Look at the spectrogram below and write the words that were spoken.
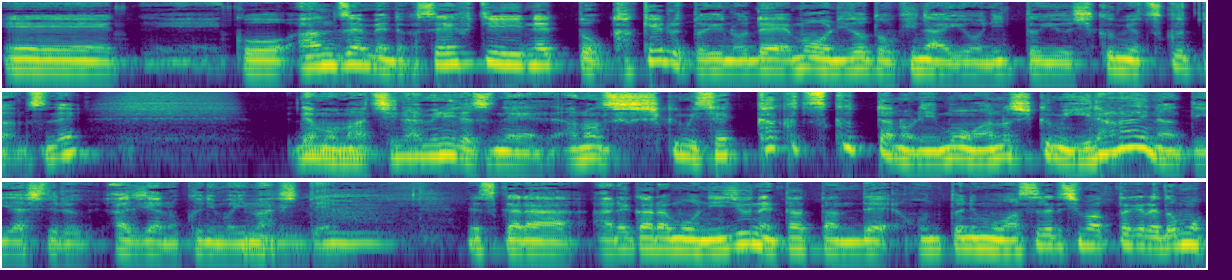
えー、こう、安全面とかセーフティーネットをかけるというので、もう二度と起きないようにという仕組みを作ったんですね。でもまあちなみにですね、あの仕組みせっかく作ったのにもうあの仕組みいらないなんて言い出してるアジアの国もいまして。ですから、あれからもう20年経ったんで、本当にもう忘れてしまったけれども、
